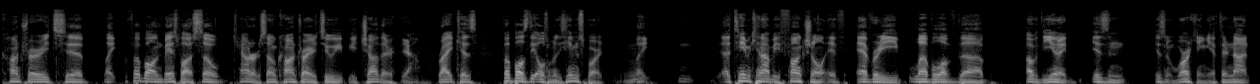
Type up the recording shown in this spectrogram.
contrary to like football and baseball are so counter, so contrary to e- each other. Yeah. Right? Because football is the ultimate team sport. Like a team cannot be functional if every level of the of the unit isn't isn't working, if they're not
